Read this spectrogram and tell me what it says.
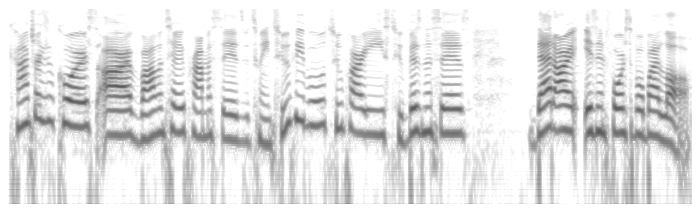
Contracts, of course, are voluntary promises between two people, two parties, two businesses that are is enforceable by law.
